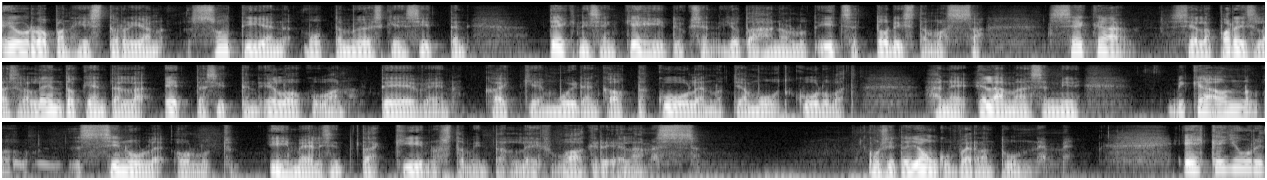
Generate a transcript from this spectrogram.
Euroopan historian sotien, mutta myöskin sitten teknisen kehityksen, jota hän on ollut itse todistamassa sekä siellä parisilaisella lentokentällä että sitten elokuvan, TVn, kaikkien muiden kautta kuulennut ja muut kuuluvat hänen elämäänsä, niin mikä on sinulle ollut ihmeellisintä tai kiinnostavinta Leif Wagerin elämässä, kun sitä jonkun verran tunnemme? ehkä juuri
